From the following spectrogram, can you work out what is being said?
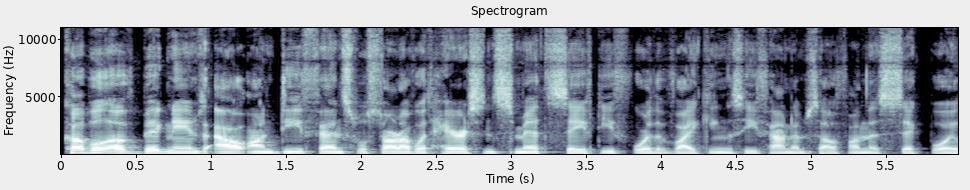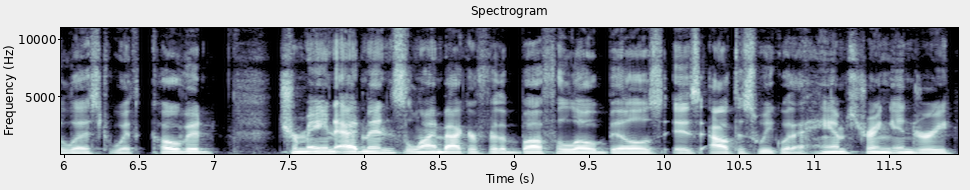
Couple of big names out on defense. We'll start off with Harrison Smith, safety for the Vikings. He found himself on the sick boy list with COVID. Tremaine Edmunds, linebacker for the Buffalo Bills, is out this week with a hamstring injury.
